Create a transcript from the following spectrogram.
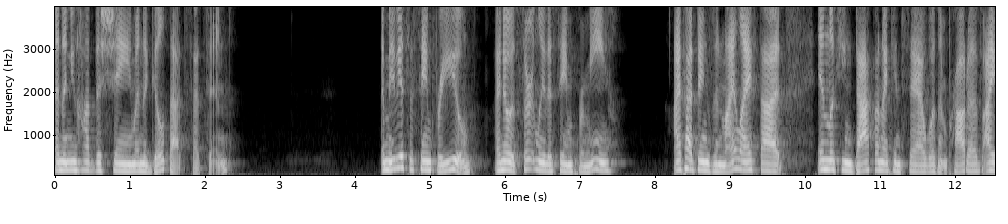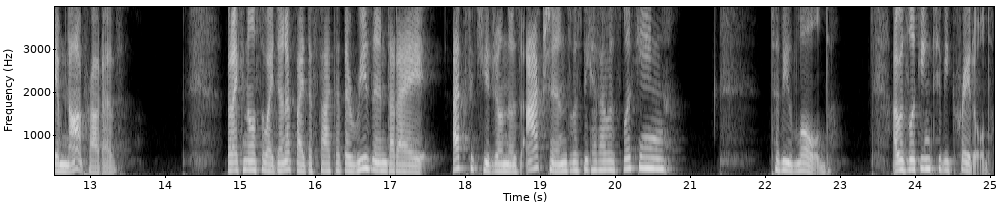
And then you have the shame and the guilt that sets in. And maybe it's the same for you. I know it's certainly the same for me. I've had things in my life that, in looking back on, I can say I wasn't proud of. I am not proud of. But I can also identify the fact that the reason that I executed on those actions was because I was looking to be lulled. I was looking to be cradled.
